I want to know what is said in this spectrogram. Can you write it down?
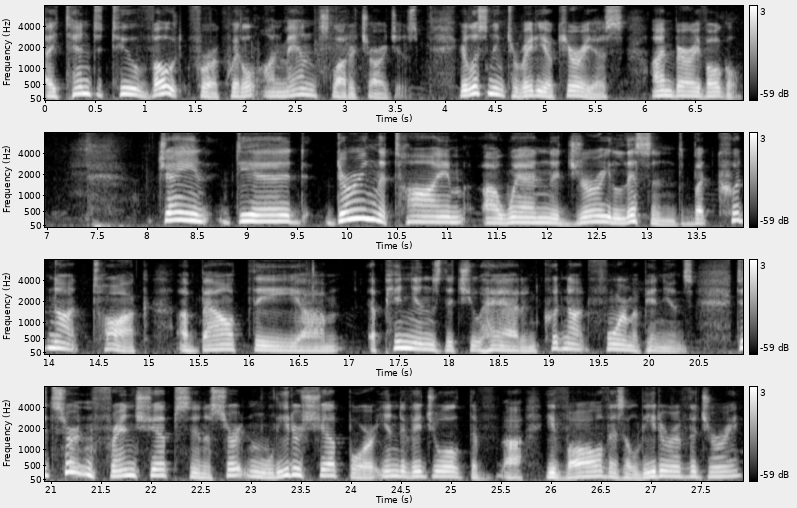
a 10 to 2 vote for acquittal on manslaughter charges. You're listening to Radio Curious. I'm Barry Vogel. Jane, did during the time uh, when the jury listened but could not talk about the um, opinions that you had and could not form opinions. Did certain friendships and a certain leadership or individual uh, evolve as a leader of the jury?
